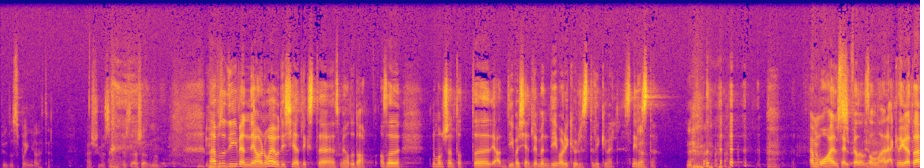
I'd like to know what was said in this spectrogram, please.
begynt å springe litt. Ja. Jeg vet ikke hvordan det skjedde, men Nei, for De vennene jeg har nå, er jo de kjedeligste som jeg hadde da. Altså, når man skjønte at eh, ja, De var kjedelige, men de var de kuleste likevel. Snilleste. jeg må ha en selfie av den sånn her. Er ikke det greit? da?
